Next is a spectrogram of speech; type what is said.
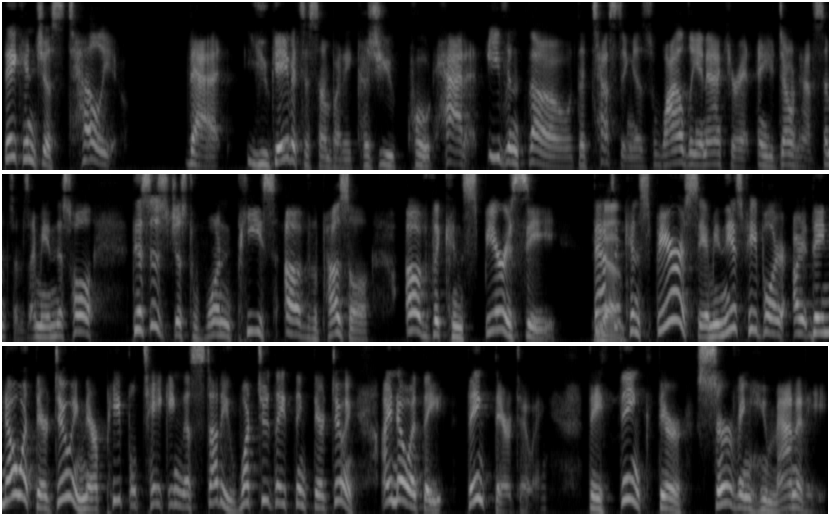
They can just tell you that you gave it to somebody because you quote had it, even though the testing is wildly inaccurate and you don't have symptoms. I mean, this whole, this is just one piece of the puzzle of the conspiracy. That's yeah. a conspiracy. I mean, these people are, are, they know what they're doing. There are people taking this study. What do they think they're doing? I know what they think they're doing. They think they're serving humanity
